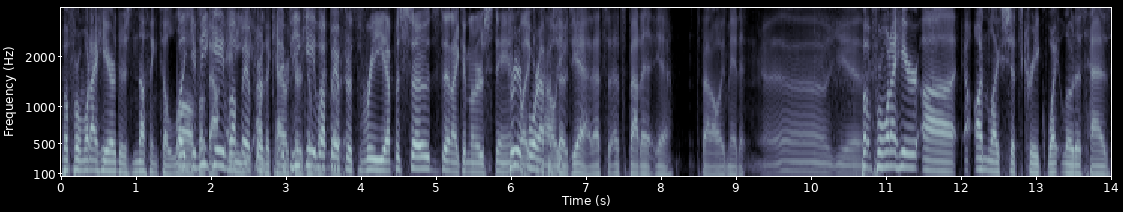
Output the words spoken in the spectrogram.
but from what I hear, there's nothing to love. like if he about gave up after the characters. if he gave up after three episodes, then I can understand three or like, four how he- episodes. yeah, that's that's about it. Yeah. That's about all he made it. Uh, yeah. But from what I hear, uh, unlike Schitt's Creek, White Lotus has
